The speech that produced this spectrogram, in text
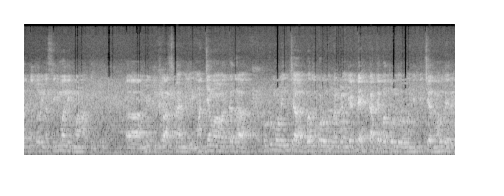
ಅದ್ಭುತವಿನ ಸಿನಿಮಾ ನಿರ್ಮಾಣ ಆಗ್ತದೆ. ಮಿಡ್ಲ್ ಕ್ಲಾಸ್ ಫ್ಯಾಮಿಲಿ ಮಧ್ಯಮ ವರ್ಗದ ಕುಟುಂಬಗಳು ಇಂಚ ಬದುಕೊಳ್ಳುವುದು ಪಂಡ ಒಂದು ಎಡ್ಡೆ, ಕತೆ ಬತ್ತೊಂದು ಒಂದು ಪಿಕ್ಚರ್ ಮಲ್ದೇರು.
